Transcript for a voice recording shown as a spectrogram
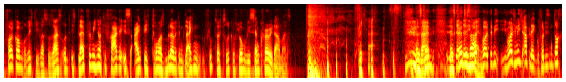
vollkommen richtig, was du sagst. Und es bleibt für mich noch die Frage, ist eigentlich Thomas Müller mit dem gleichen Flugzeug zurückgeflogen wie Sam Curry damals? das, das, Nein, könnte, das könnte ich sein. Wollte nicht, ich wollte nicht ablenken von diesem doch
